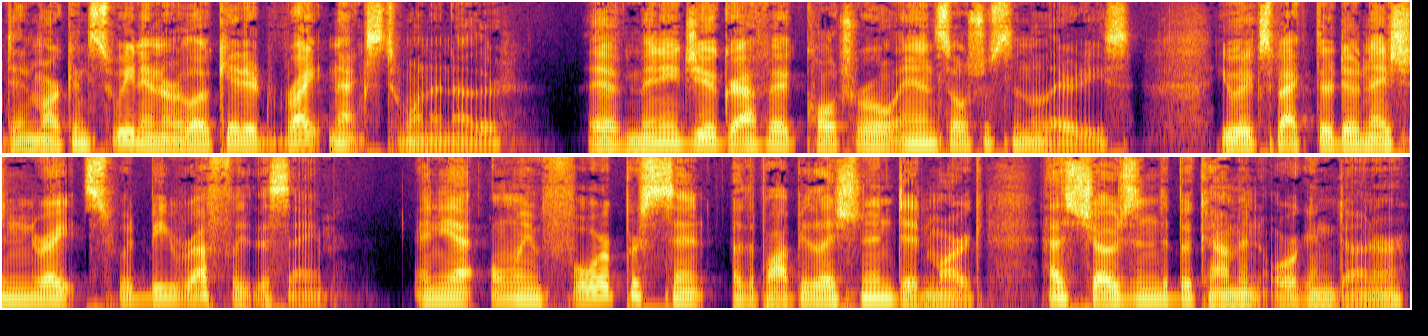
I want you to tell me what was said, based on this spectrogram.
Denmark and Sweden are located right next to one another. They have many geographic, cultural, and social similarities. You would expect their donation rates would be roughly the same. And yet, only 4% of the population in Denmark has chosen to become an organ donor,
